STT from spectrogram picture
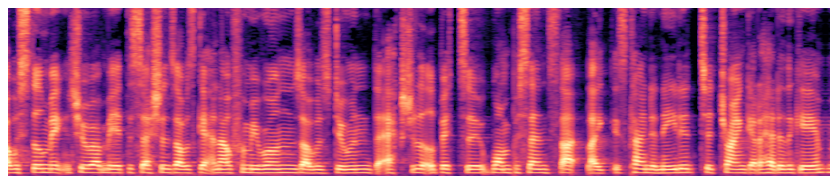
I was still making sure I made the sessions. I was getting out for me runs. I was doing the extra little bits to one percent that like is kind of needed to try and get ahead of the game.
